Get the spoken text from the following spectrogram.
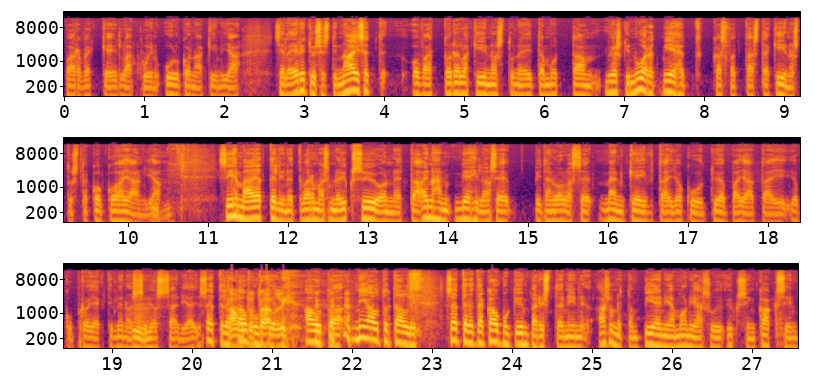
parvekkeilla kuin ulkonakin. Ja siellä erityisesti naiset ovat todella kiinnostuneita, mutta myöskin nuoret miehet kasvattaa sitä kiinnostusta koko ajan. Ja mm-hmm. siihen mä ajattelin, että varmaan semmoinen yksi syy on, että ainahan miehillä on se pitänyt olla se man cave tai joku työpaja tai joku projekti menossa mm. jossain. Ja jos ajattelee autotalli. Kaupunki, autoa, niin autotalli. Jos ajattelee tätä kaupunkiympäristöä, niin asunnot on pieniä, moni asuu yksin, kaksin,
